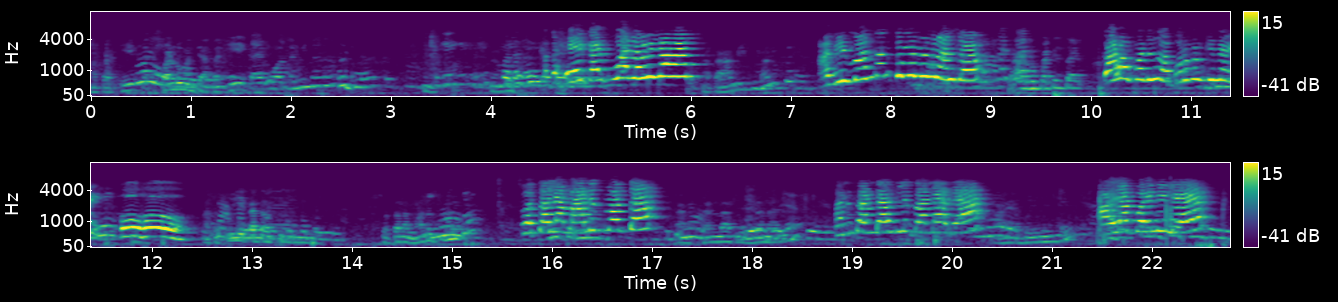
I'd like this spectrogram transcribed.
आता हे काय पांडू म्हणते आता हे काय बुवा नवीन आता हे काय बुवा नवीन आहात? आता आम्ही म्हणतो आम्ही म्हणतात तुम्ही माणसं काय हो पाटील साहेब काय हो पाटील साहेब, बरोबर की नाही हो हो आता तू एका जाती स्वतःला माणूस म्हणतो स्वतःला माणूस म्हणता आणि त्यांना आपल्या जाणाऱ्या आणि संडासले जाणाऱ्या आया बहिणीने आया बहिणीले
